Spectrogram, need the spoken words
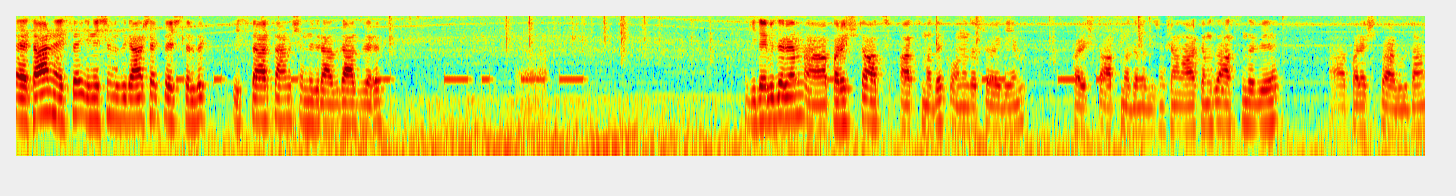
Evet her neyse inişimizi gerçekleştirdik. İstersen şimdi biraz gaz verip e, gidebilirim. Aa, paraşütü at, atmadık onu da söyleyeyim. Paraşütü atmadığımız için şu an arkamızda aslında bir aa, paraşüt var buradan.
